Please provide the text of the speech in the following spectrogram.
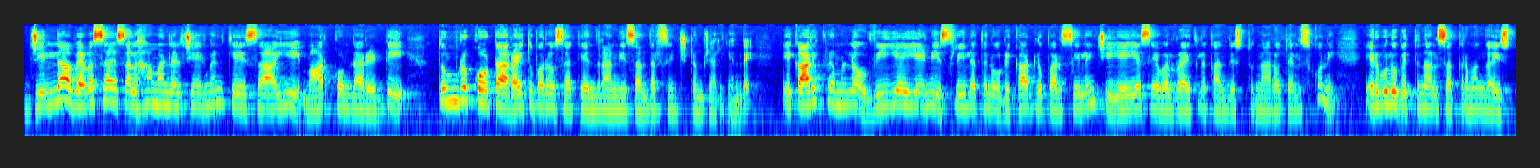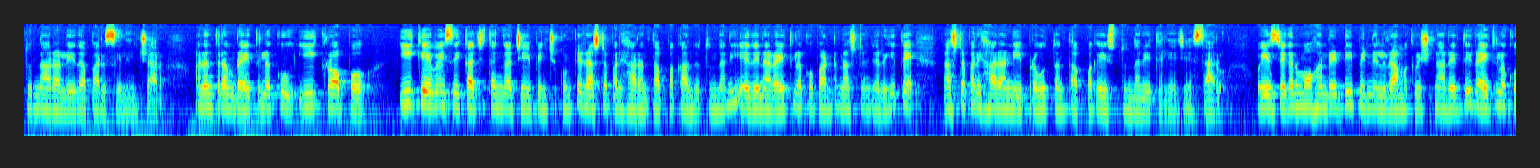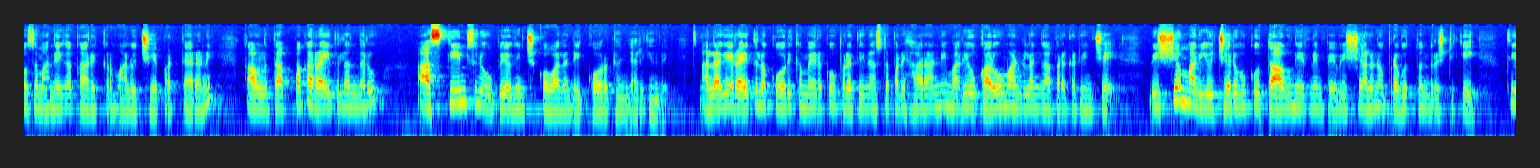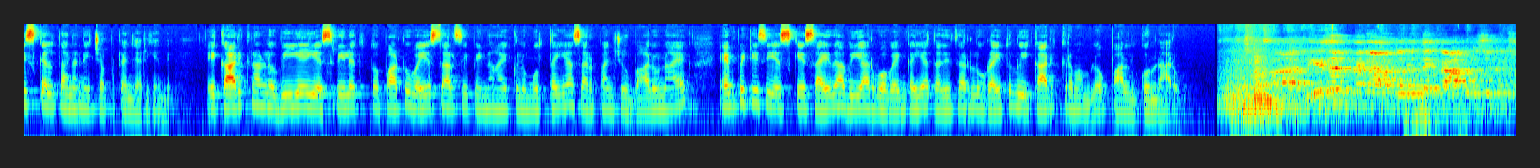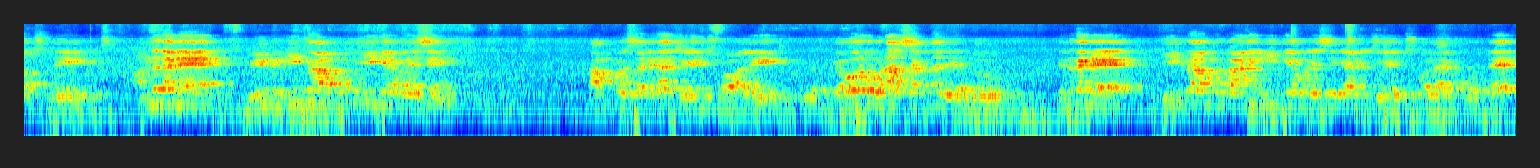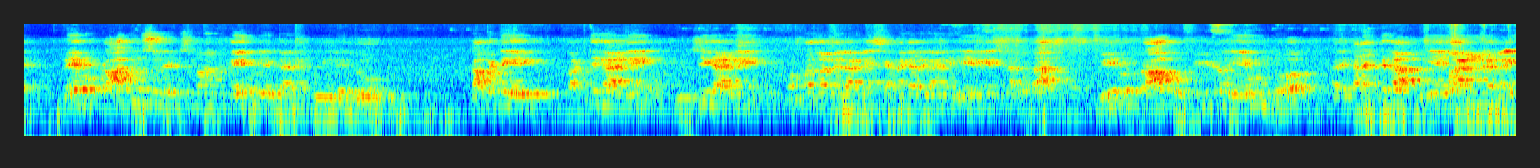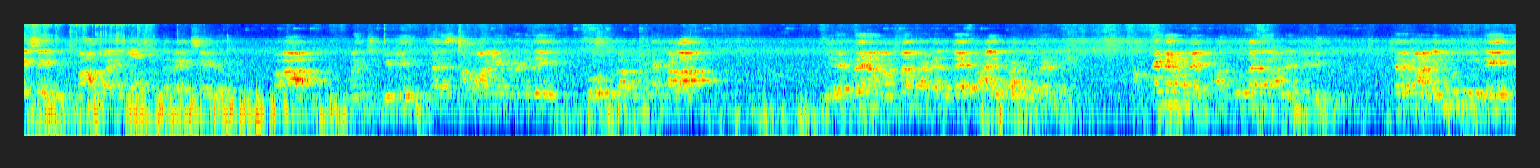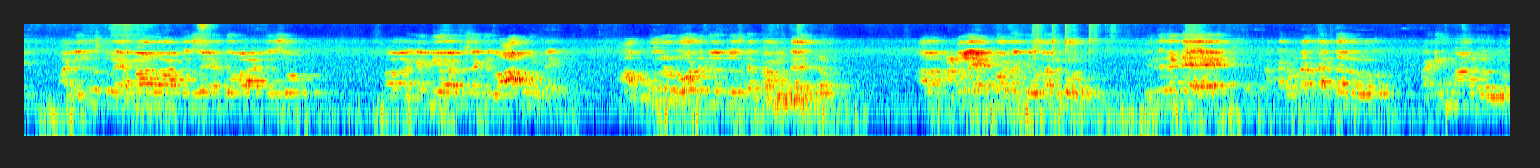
జిల్లా వ్యవసాయ సలహా మండలి చైర్మన్ కె సాయి మార్కొండారెడ్డి తుమ్రకోట రైతు భరోసా కేంద్రాన్ని సందర్శించడం జరిగింది. ఈ కార్యక్రమంలో విఏఏని శ్రీలతను రికార్డులు పరిశీలించి ఏ ఏ సేవలు రైతులకు అందిస్తున్నారో తెలుసుకొని ఎరువులు విత్తనాలు సక్రమంగా ఇస్తున్నారా లేదా పరిశీలించారు. అనంతరం రైతులకు ఈ క్రాప్ ఈ కేవైసీ ఖచ్చితంగా చేయించుకుంటే నష్టపరిహారం తప్పక అందుతుందని ఏదైనా రైతులకు పంట నష్టం జరిగితే నష్టపరిహారాన్ని ఈ ప్రభుత్వం తప్పక ఇస్తుందని తెలియజేశారు. వైఎస్ జగన్మోహన్ రెడ్డి పిన్నెల రామకృష్ణారెడ్డి రైతుల కోసం అనేక కార్యక్రమాలు చేపట్టారని కావున తప్పక రైతులందరూ ఆ స్కీమ్స్ను ఉపయోగించుకోవాలని కోరటం జరిగింది. అలాగే రైతుల కోరిక మేరకు ప్రతి నష్టపరిహారాన్ని మరియు కరువు మండలంగా ప్రకటించే విషయం మరియు చెరువుకు తాగునీరు నింపే విషయాలను ప్రభుత్వం దృష్టికి తీసుకెళ్తానని చెప్పడం జరిగింది. ఈ కార్యక్రమంలో విఏఏ శ్రీలతతో పాటు వైఎస్ఆర్సీపీ నాయకులు Muthaiah sarpanch Balunayak MPTC SK Saida VRO Venkaiah తదితరులు రైతులు ఈ కార్యక్రమంలో పాల్గొన్నారు. రీజన్ ప్రకారం జరిగితే క్రాప్ ఇన్సూరెన్స్ వస్తుంది. అందుకనే మీరు ఈ క్రాప్ ఈ కేవైసీ తప్పనిసరిగా చేయించుకోవాలి. ఎవరు కూడా అశ్రద్ధ చేయదు ఎందుకంటే ఈ క్రాప్ కానీ ఈ కేవైసీ కానీ చేయించుకోలేకపోతే రేపు ఇన్సూరెన్స్ మనకు క్లెయిమ్ చేయడానికి వీల్లేదు. కాబట్టి పత్తి కానీ మిర్చి కానీ మొక్కజొన్న కానీ శనగలు కానీ ఏం వేసినా కూడా మీరు క్రాప్ ఫీల్డ్లో ఏముందో అది కరెక్ట్గా ఏ రైట్ సైడ్ మామూలుగా వస్తుంది రైట్ సైడ్ ఒక మంచి బిల్డింగ్ సరే స్థలం అనేటువంటిది రోడ్డు పక్కన ఉంటే కళ. మీరు ఎప్పుడైనా నమస్కారం వెళ్తే రాయపాడు చూడండి. అక్కడనే ఉన్నాయి అద్భుతంగా ఉన్నాయి బిల్డింగ్ సరే మా ఎందుకు ఆ వెల్లుస్తులో MRO office MDO office MEO office అన్ని లోపల ఉంటాయి. ఆ ఊరు రోడ్డు మీద చూస్తే పాపం దరిద్రం. అలా మండల ఎక్కువ క్వార్టర్ ఎవరు అనుకోరు. ఎందుకంటే అక్కడ ఉన్న పెద్దలు పనికి మాలోళ్ళు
